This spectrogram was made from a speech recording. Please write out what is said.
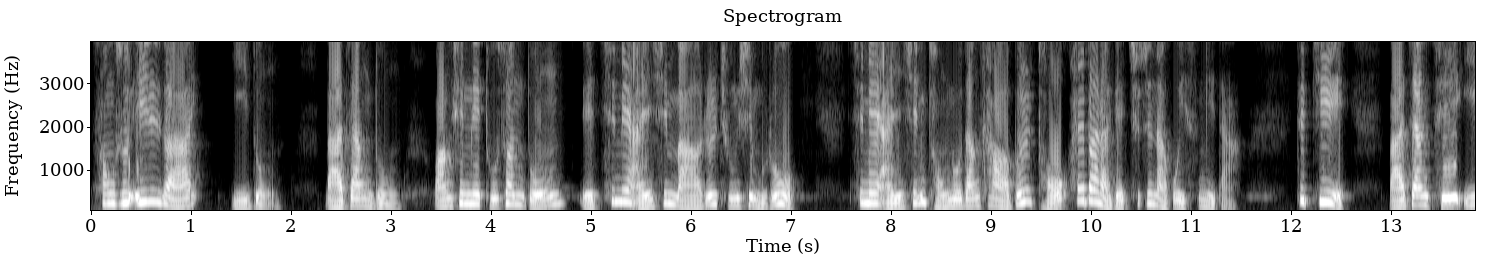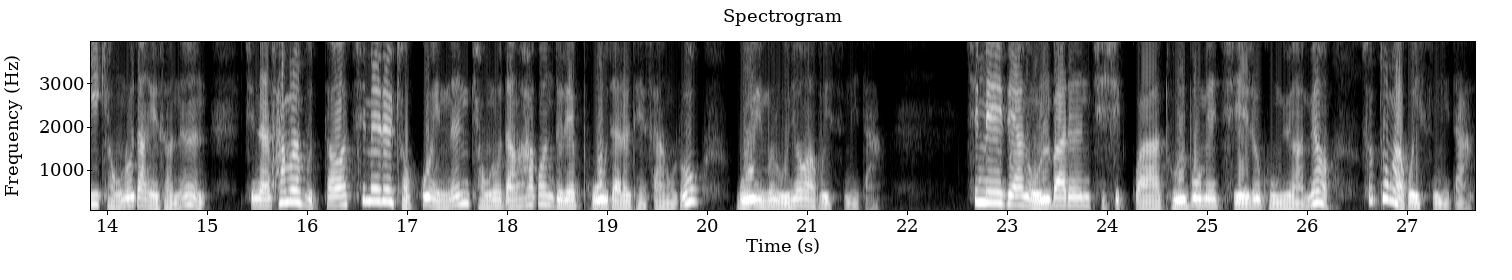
성수 1가 2동, 마장동, 왕십리 도선동의 치매 안심 마을을 중심으로 치매 안심 경로당 사업을 더욱 활발하게 추진하고 있습니다. 특히 마장 제2 경로당에서는 지난 3월부터 치매를 겪고 있는 경로당 학원들의 보호자를 대상으로 모임을 운영하고 있습니다. 치매에 대한 올바른 지식과 돌봄의 지혜를 공유하며 소통하고 있습니다.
